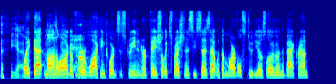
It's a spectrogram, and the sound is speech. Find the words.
Yeah. Like that was monologue of her walking towards the screen and her facial expression as he says that with the Marvel Studios logo in the background.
